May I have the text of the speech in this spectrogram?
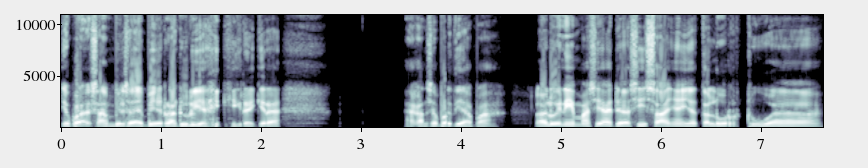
coba sambil saya pikirkan dulu ya kira-kira akan seperti apa. Lalu ini masih ada sisanya ya telur dua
